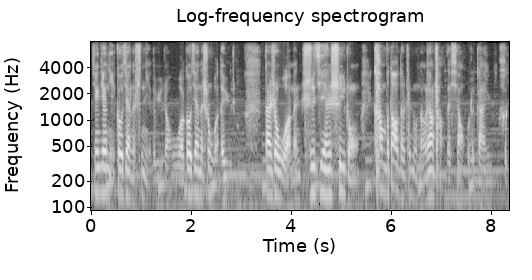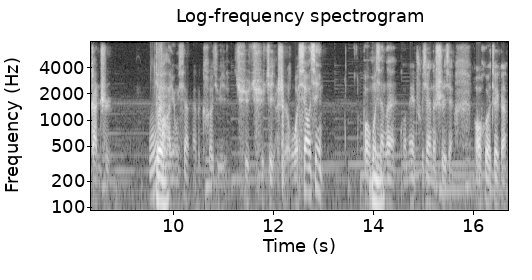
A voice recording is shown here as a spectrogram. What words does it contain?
晶晶，你构建的是你的宇宙，我构建的是我的宇宙，但是我们之间是一种看不到的这种能量场在相互的干预和感知，无法用现在的科技去去解释。我相信。包括现在国内出现的事情，包括这个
